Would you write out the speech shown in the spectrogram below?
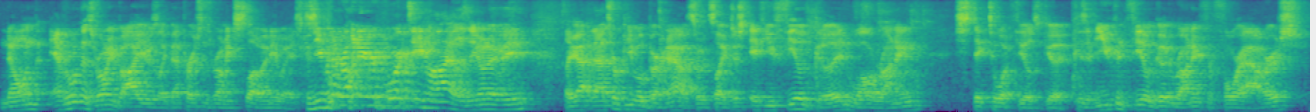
No one, everyone that's running by you is like that person's running slow anyways, because you've been running for 14 miles. You know what I mean? Like I, that's where people burn out. So it's like just if you feel good while running, stick to what feels good. Because if you can feel good running for four hours,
